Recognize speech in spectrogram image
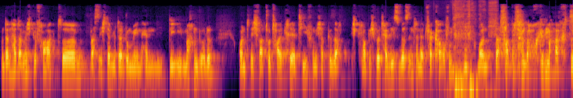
Und dann hat er mich gefragt, äh, was ich denn mit der Domain handy.de machen würde. Und ich war total kreativ und ich habe gesagt, ich glaube, ich würde Handys übers Internet verkaufen. und das haben wir dann auch gemacht.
